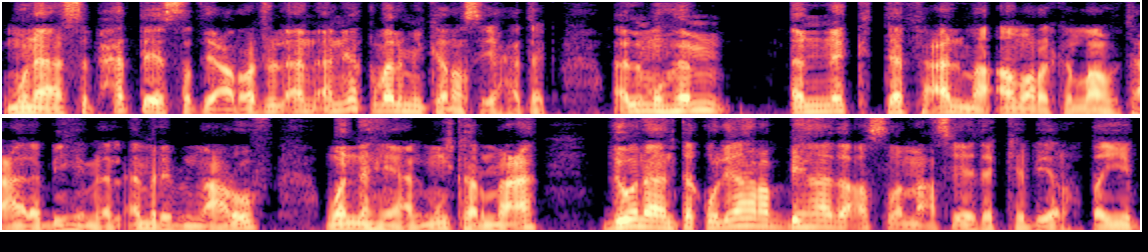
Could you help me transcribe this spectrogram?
مناسب حتى يستطيع الرجل أن, أن يقبل منك نصيحتك. المهم أنك تفعل ما أمرك الله تعالى به من الأمر بالمعروف والنهي عن المنكر معه دون أن تقول يا ربي هذا أصلا معصيتك كبيرة. طيب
